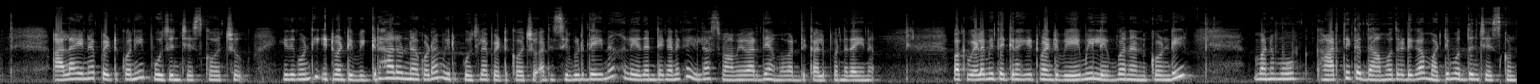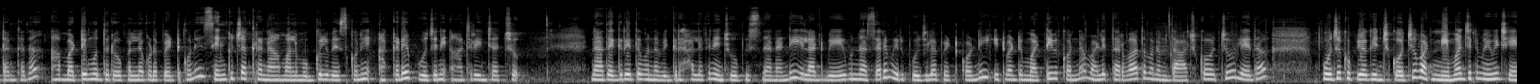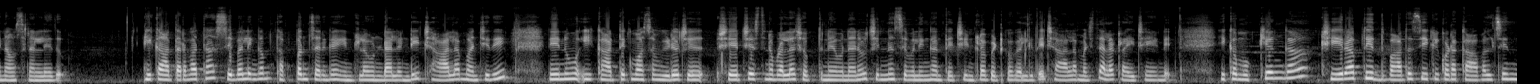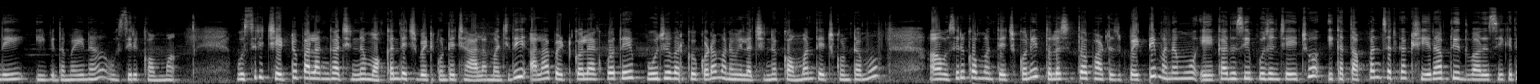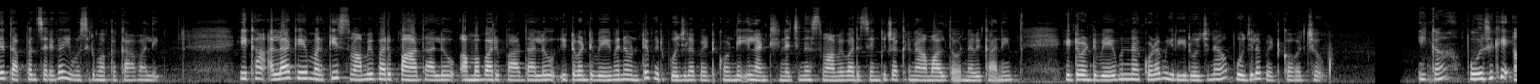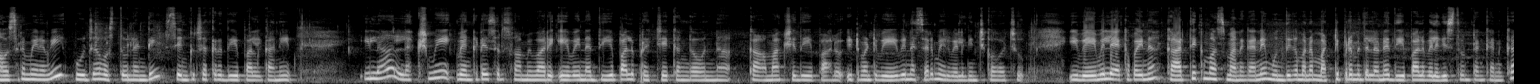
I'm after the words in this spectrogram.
అలా అయినా పెట్టుకొని పూజన చేసుకోవచ్చు. ఇదిగోండి ఇటువంటి విగ్రహాలు ఉన్నా కూడా మీరు పూజలో పెట్టుకోవచ్చు. అది శివుడిదైనా లేదంటే కనుక ఇలా స్వామివారిది అమ్మవారిది కలుపున్నదైనా ఒకవేళ మీ దగ్గర ఇటువంటివి ఏమీ లేవు అని అనుకోండి మనము కార్తీక దామోదరుడిగా మట్టి ముద్దను చేసుకుంటాం కదా ఆ మట్టి ముద్ద రూపంలో కూడా పెట్టుకుని శంకుచక్ర నామాల ముగ్గులు వేసుకొని అక్కడే పూజని ఆచరించవచ్చు. నా దగ్గర అయితే ఉన్న విగ్రహాలు అయితే నేను చూపిస్తున్నానండి. ఇలాంటివి ఏ ఉన్నా సరే మీరు పూజలో పెట్టుకోండి. ఇటువంటి మట్టివి కొన్నా మళ్ళీ తర్వాత మనం దాచుకోవచ్చు లేదా పూజకు ఉపయోగించుకోవచ్చు. వాటిని నిమజ్జనం ఏమీ చేయనవసరం లేదు. ఇక ఆ తర్వాత శివలింగం తప్పనిసరిగా ఇంట్లో ఉండాలండి. చాలా మంచిది. నేను ఈ కార్తీక మాసం వీడియో షేర్ చేస్తున్నప్పుడల్లా చెప్తూనే ఉన్నాను. చిన్న శివలింగం తెచ్చి ఇంట్లో పెట్టుకోగలిగితే చాలా మంచిది. అలా ట్రై చేయండి. ఇక ముఖ్యంగా క్షీరాబ్ది ద్వాదశికి కూడా కావాల్సింది ఈ విధమైన ఉసిరి కొమ్మ. ఉసిరి చెట్టు పలంగా చిన్న మొక్కను తెచ్చి పెట్టుకుంటే చాలా మంచిది. అలా పెట్టుకోలేకపోతే పూజ వరకు కూడా మనం ఇలా చిన్న కొమ్మను తెచ్చుకుంటాము. ఆ ఉసిరి కొమ్మను తెచ్చుకొని తులసితో పాటు పెట్టి మనము ఏకాదశి పూజను చేయొచ్చు. ఇక తప్పనిసరిగా క్షీరాబ్ది ద్వాదశికి అయితే తప్పనిసరిగా ఈ ఉసిరి మొక్క కావాలి. ఇక అలాగే మనకి స్వామివారి పాదాలు అమ్మవారి పాదాలు ఇటువంటివి ఏమైనా ఉంటే మీరు పూజలో పెట్టుకోండి. ఇలాంటి చిన్న చిన్న స్వామివారి శంకుచక్ర నామాలతో ఉన్నవి కానీ ఇటువంటివి ఏమున్నా కూడా మీరు ఈ రోజున పూజలో పెట్టుకోవచ్చు. ఇక పూజకి అవసరమైనవి పూజా వస్తువులండి. శంకుచక్ర దీపాలు కానీ ఇలా లక్ష్మీ వెంకటేశ్వర స్వామి వారి ఏవైనా దీపాలు ప్రత్యేకంగా ఉన్న కామాక్షి దీపాలు ఇటువంటివి ఏవైనా సరే మీరు వెలిగించుకోవచ్చు. ఇవేమీ లేకపోయినా కార్తీక మాసం అనగానే ముందుగా మనం మట్టి ప్రమిదలోనే దీపాలు వెలిగిస్తుంటాం కనుక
